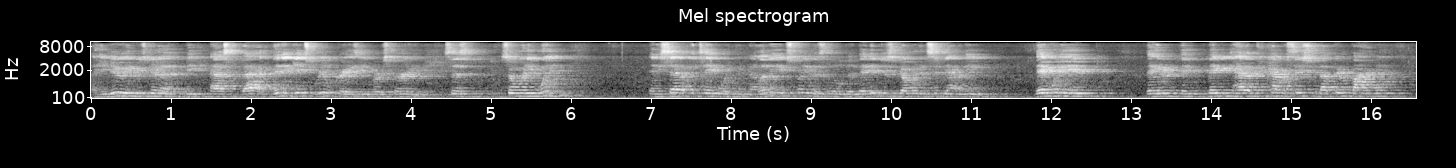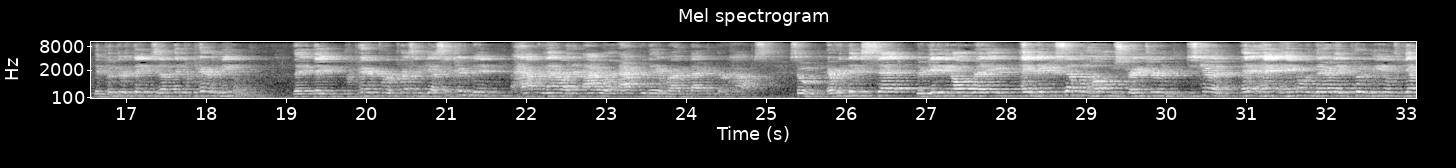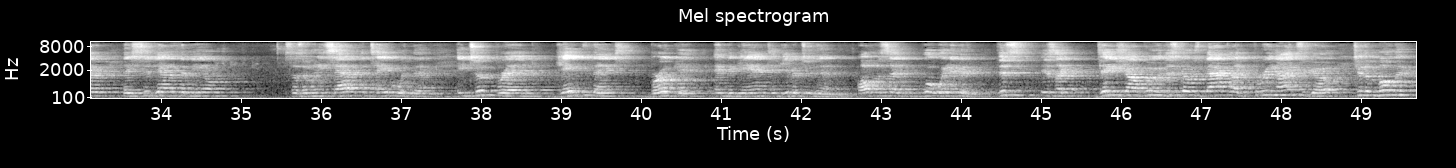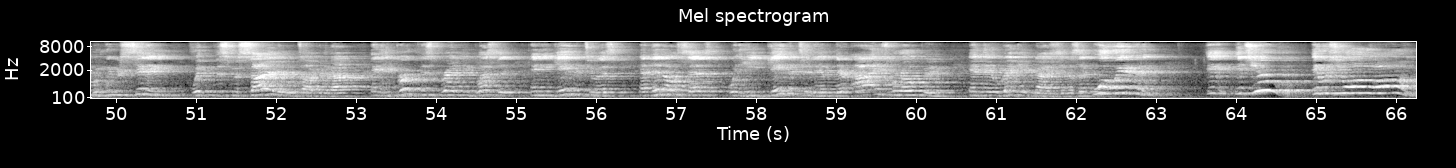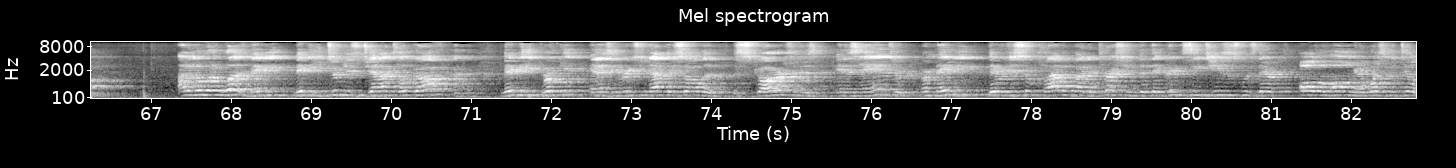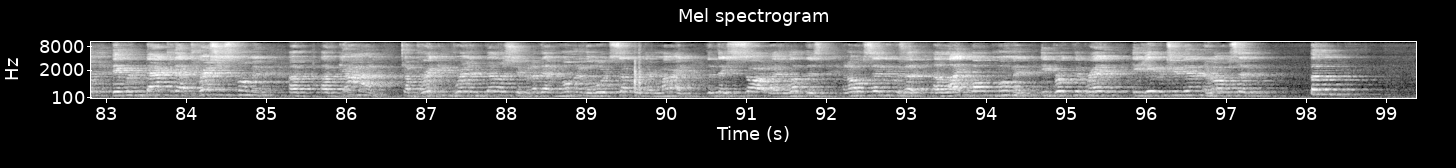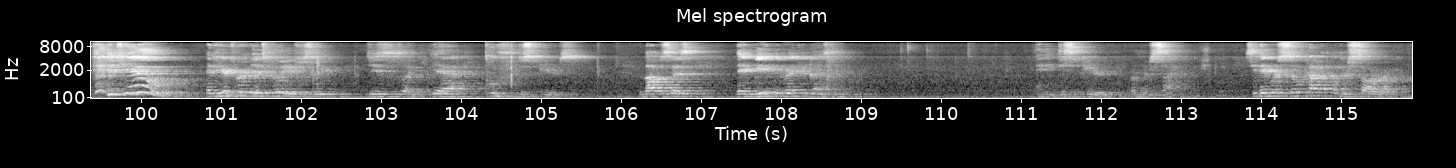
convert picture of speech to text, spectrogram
he knew he was going to be asked back. Then it gets real crazy in verse 30. It says, So when he went and he sat at the table with them. Now let me explain this a little bit. They didn't just go in and sit down and eat. They went in, they, they maybe had a few conversations about their environment. They put their things up, they prepared a meal. They, they prepared for a present guest. It could have been a half an hour, an hour after they arrived back at their house. So everything's set. They're getting it all ready. Hey, make yourself at home, stranger, and just kind of hang, hang over there. They put a meal together. They sit down at the meal. So that when he sat at the table with them, he took bread, gave thanks, broke it, and began to give it to them. All of a sudden, whoa, wait a minute. This is like deja vu. This goes back like three nights ago to the moment when we were sitting with this Messiah that we're talking about, and he broke this bread and he blessed it and he gave it to us. And then all it says, when he gave it to them, their eyes were open and they recognized him. It's like, whoa, wait a minute. It, it's you. It was you all along. I don't know what it was. Maybe, maybe he took his Jedi cloak off. Maybe he broke it, and as he reached it out, they saw the, the scars in his, in his hands. Or, or maybe they were just so clouded by depression that they couldn't see Jesus was there all along. And it wasn't until they went back to that precious moment of, of God, of breaking bread and fellowship, and of that moment of the Lord's Supper in their mind that they saw it. I love this. And all of a sudden, it was a, a light bulb moment. He broke the bread, he gave it to them, and all of a sudden, boom, it's you. And here's where it gets really interesting. Jesus is like, yeah, poof, disappears. The Bible says they immediately recognized him and he disappeared from their sight. See, they were so caught up in their sorrow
